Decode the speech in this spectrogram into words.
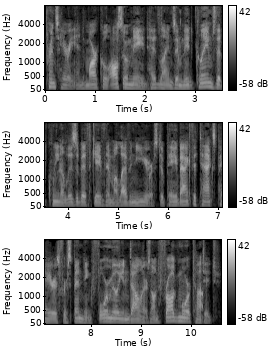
Prince Harry and Markle also made headlines amid claims that Queen Elizabeth gave them 11 years to pay back the taxpayers for spending $4 million on Frogmore Cottage.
